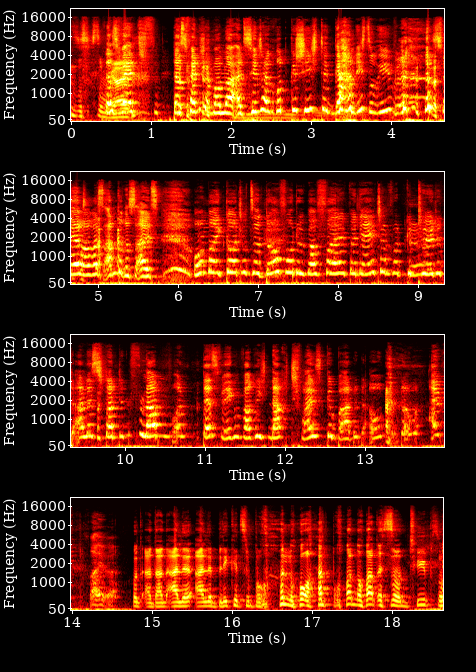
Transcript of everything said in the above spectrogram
das so Das, geil. wär- das fände ich aber mal als Hintergrundgeschichte gar nicht so übel. Das wäre mal was anderes als, oh mein Gott, unser Dorf wurde überfallen, meine Eltern wurden getötet, alles stand in Flammen und deswegen wache ich nachts schweißgebadet auf und auf Albträume. Und dann alle, alle Blicke zu Bronhort. Bronhort ist so ein Typ, so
